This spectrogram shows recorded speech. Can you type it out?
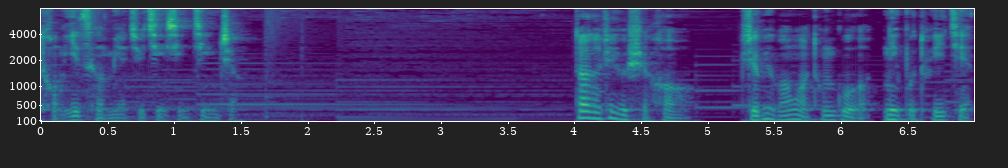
同一层面去进行竞争。到了这个时候，职位往往通过内部推荐，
